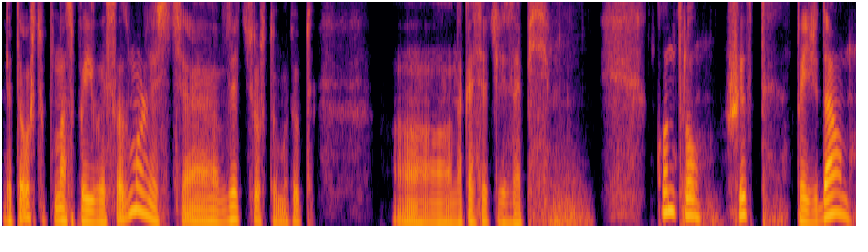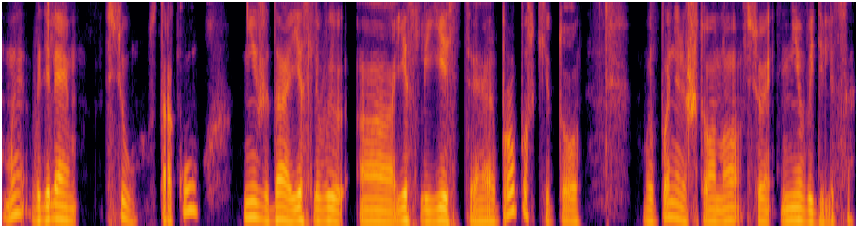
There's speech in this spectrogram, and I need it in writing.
Для того, чтобы у нас появилась возможность э, взять все, что мы тут накосячили записи. Ctrl, Shift, Page Down. Мы выделяем всю строку, ниже, да, если, вы, а, если есть э, пропуски, то вы поняли, что оно все не выделится.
